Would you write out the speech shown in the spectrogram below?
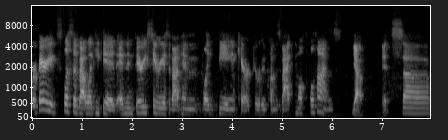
We're very explicit about what he did, and then very serious about him like being a character who comes back multiple times. Yeah. It's uh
